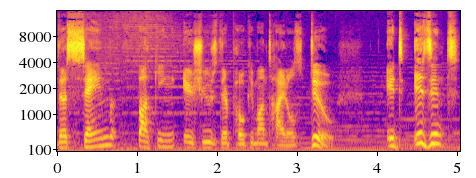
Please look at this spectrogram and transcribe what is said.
the same fucking issues their Pokemon titles do. It isn't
